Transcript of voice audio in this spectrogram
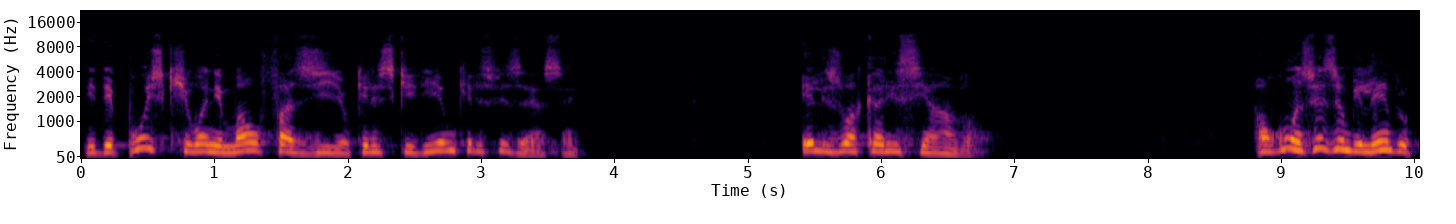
E depois que o animal fazia o que eles queriam que eles fizessem, eles o acariciavam. Algumas vezes eu me lembro,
